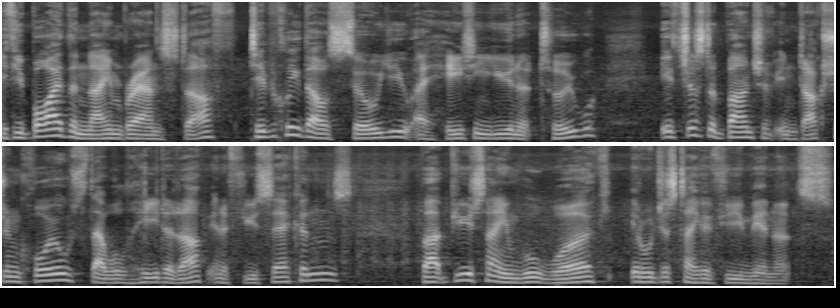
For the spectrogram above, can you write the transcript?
If you buy the name brand stuff, typically they'll sell you a heating unit too. It's just a bunch of induction coils that will heat it up in a few seconds, but butane will work, it'll just take a few minutes.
